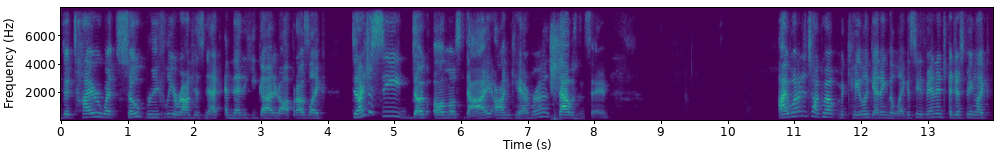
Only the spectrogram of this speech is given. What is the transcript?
the tire went so briefly around his neck and then he got it off. And I was like, did I just see Doug almost die on camera? That was insane. I wanted to talk about Michaela getting the legacy advantage and just being like,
